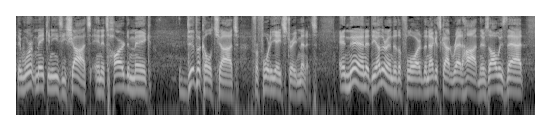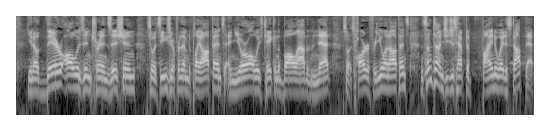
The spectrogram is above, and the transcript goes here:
they weren't making easy shots, and it's hard to make difficult shots for 48 straight minutes. And then at the other end of the floor, the Nuggets got red hot. And there's always that, you know, they're always in transition, so it's easier for them to play offense, and you're always taking the ball out of the net, so it's harder for you on offense. And sometimes you just have to find a way to stop that.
